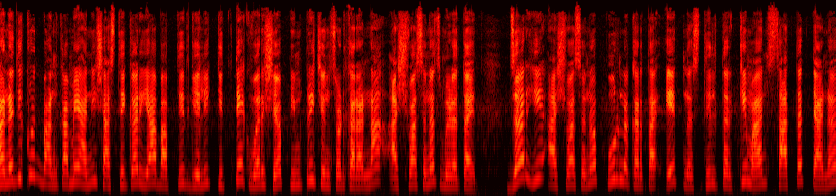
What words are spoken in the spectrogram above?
अनधिकृत बांधकामे आणि शास्तीकर या बाबतीत गेली कित्येक वर्ष पिंपरी चिंचवडकरांना आश्वासनच मिळत आहेत. जर ही आश्वासनं पूर्ण करता येत नसतील तर किमान सातत्यानं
